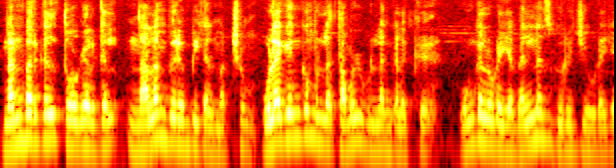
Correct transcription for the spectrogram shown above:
நண்பர்கள் தோழர்கள் நலம் விரும்பிகள் மற்றும் உலகெங்கும் உள்ள தமிழ் உள்ளங்களுக்கு உங்களுடைய வெல்னஸ் குருஜியுடைய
